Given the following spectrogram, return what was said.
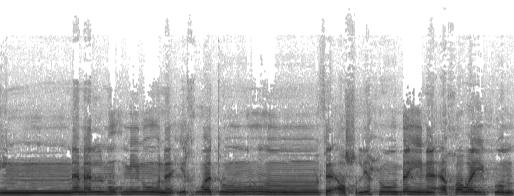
إنما المؤمنون إخوة فأصلحوا بين أخويكم ۖ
